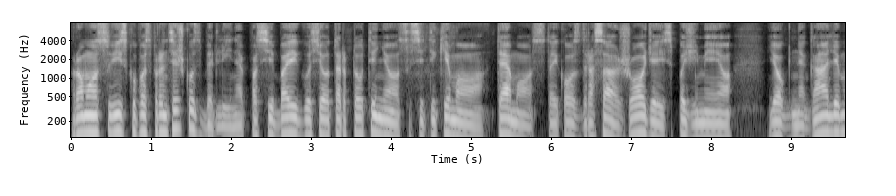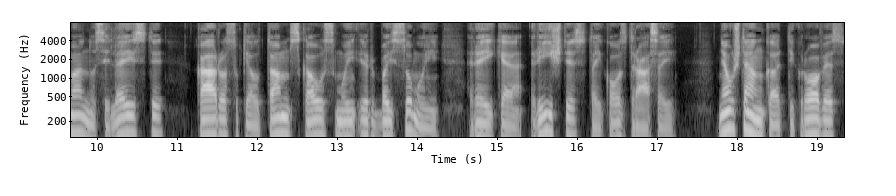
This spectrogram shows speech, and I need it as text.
Romos vyskupas Pranciškus Berlyne pasibaigusio tarptautinio susitikimo temos taikos drąsa žodžiais pažymėjo, jog negalima nusileisti karo sukeltam skausmui ir baisumui, reikia ryštis taikos drąsai. Neužtenka tikrovės,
